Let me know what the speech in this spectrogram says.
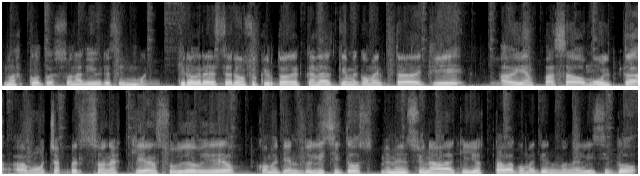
No es Coto, es zona libre sin muerte. Quiero agradecer a un suscriptor del canal que me comentaba que habían pasado multa a muchas personas que han subido videos cometiendo ilícitos. Me mencionaba que yo estaba cometiendo un ilícito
